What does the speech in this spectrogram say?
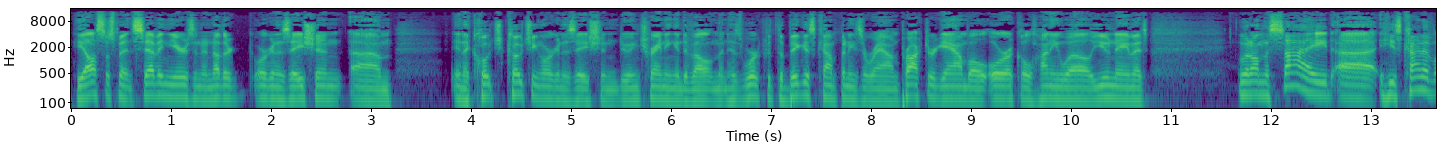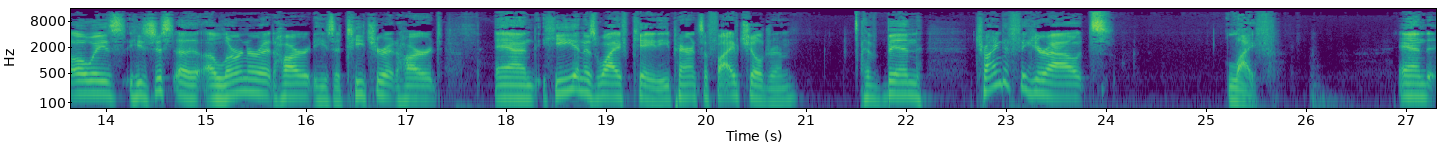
He also spent seven years in another organization. Um, in a coach coaching organization doing training and development has worked with the biggest companies around procter gamble oracle honeywell you name it but on the side, uh, he's kind of always he's just a, a, learner at heart. He's a teacher at heart, and he and his wife Katie, parents of five children, have been trying to figure out life. And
